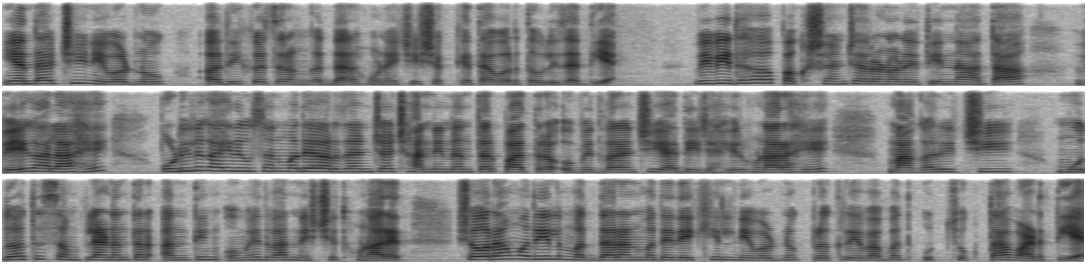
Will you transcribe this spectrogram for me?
यंदाची निवडणूक अधिकच रंगतदार होण्याची शक्यता वर्तवली जाते विविध पक्षांच्या रणनीतींना आता वेग आला आहे. पुढील काही दिवसांमध्ये अर्जांच्या छाननीनंतर पात्र उमेदवारांची यादी जाहीर होणार आहे. माघारीची मुदत संपल्यानंतर अंतिम उमेदवार निश्चित होणार आहेत. शहरामधील मतदारांमध्ये देखील निवडणूक प्रक्रियेबाबत उत्सुकता वाढतीये.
